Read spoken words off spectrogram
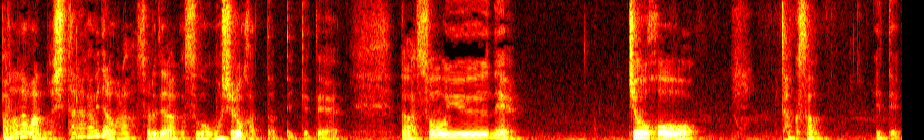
バナナマンの設楽が見たのかな？それでなんかすごい面白かったって言っててだからそういうね情報をたくさん得て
